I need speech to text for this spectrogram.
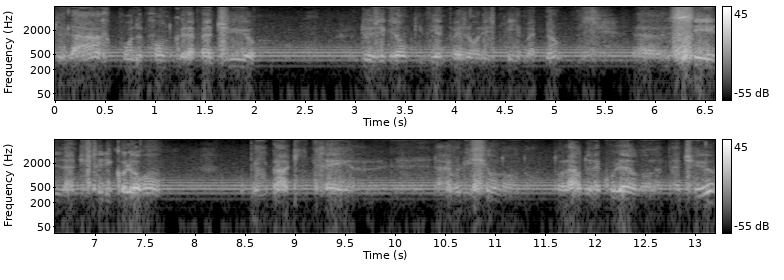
de l'art, pour ne prendre que la peinture, deux exemples qui viennent présents à l'esprit maintenant. Euh, c'est l'industrie des colorants aux Pays-Bas qui crée euh, la révolution dans, l'art de la couleur, dans la peinture.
